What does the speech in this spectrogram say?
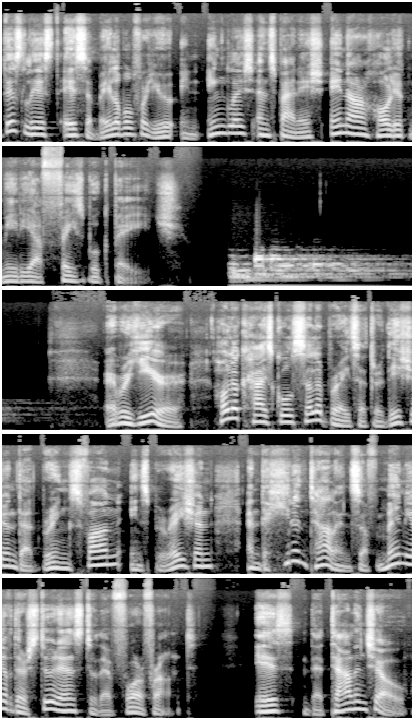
This list is available for you in English and Spanish in our Holyoke Media Facebook page. Every year, Holyoke High School celebrates a tradition that brings fun, inspiration, and the hidden talents of many of their students to the forefront. Is the talent show.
